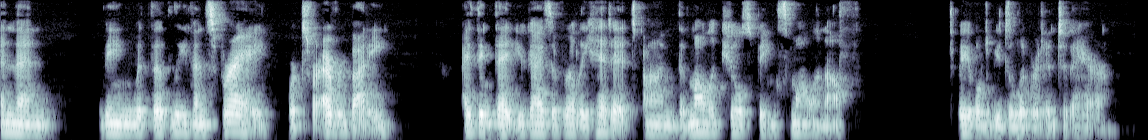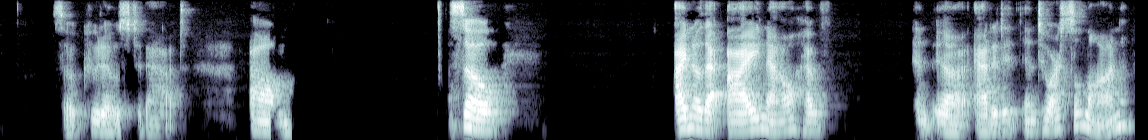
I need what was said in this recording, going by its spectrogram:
and then being with the leave-in spray works for everybody I think that you guys have really hit it on the molecules being small enough to be able to be delivered into the hair. So kudos to that. Um, so I know that I now have uh, added it into our salon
